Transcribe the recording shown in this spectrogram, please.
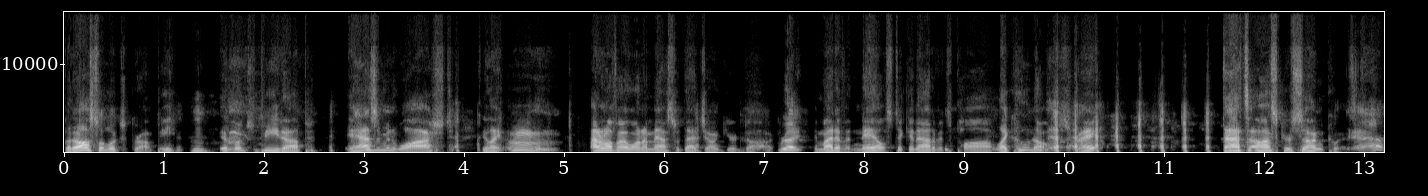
But it also looks grumpy. Hmm. It looks beat up. It hasn't been washed. You're like, hmm, I don't know if I want to mess with that junkyard dog. Right. It might have a nail sticking out of its paw. Like, who knows, right? That's Oskar Sundqvist. Yeah.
